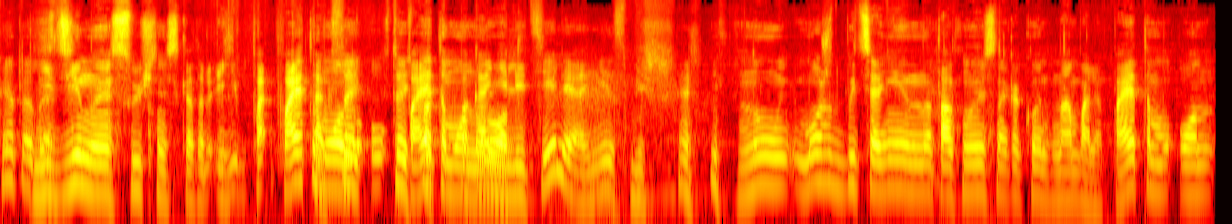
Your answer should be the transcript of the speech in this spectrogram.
это да. единая сущность, которая... и по- Так, Поэтому стой, он, стой, поэтому пока, он пока не урод. летели, они смешались. Ну, может быть, они натолкнулись на какую-нибудь аномалию. Поэтому он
